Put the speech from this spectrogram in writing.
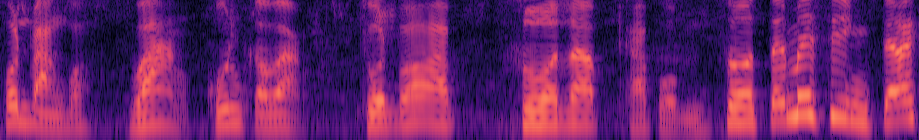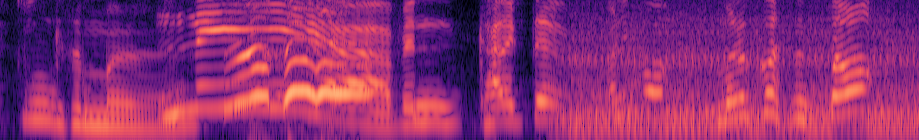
คนบางปะว่างคุณก็ว่างสวดปะครับโสดครับครับผมโสดแต่ไม่สิ่งแต่ละกินเสมอ นี่เป็นคาแรคเตอร์มันก็มันก็สุดโต๊ะนี่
